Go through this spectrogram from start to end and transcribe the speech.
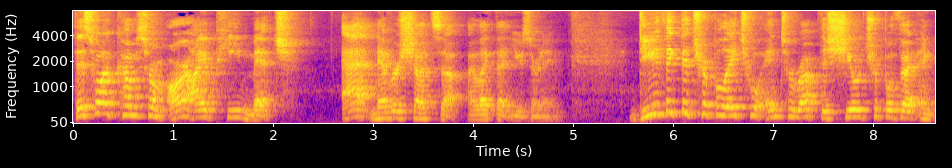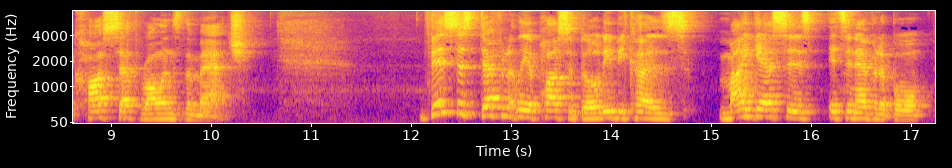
This one comes from RIP Mitch at Never Shuts Up. I like that username. Do you think that Triple H will interrupt the Shield triple threat and cost Seth Rollins the match? This is definitely a possibility because my guess is it's inevitable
